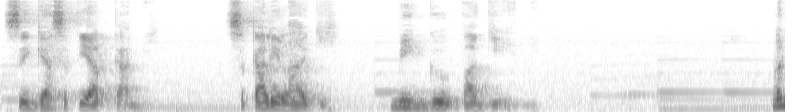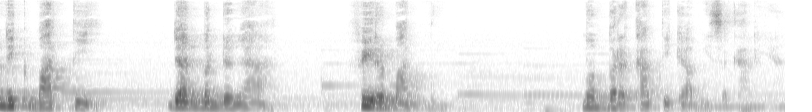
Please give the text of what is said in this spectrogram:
Sehingga setiap kami, sekali lagi, minggu pagi ini, menikmati dan mendengar firman-Mu, memberkati kami sekalian.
